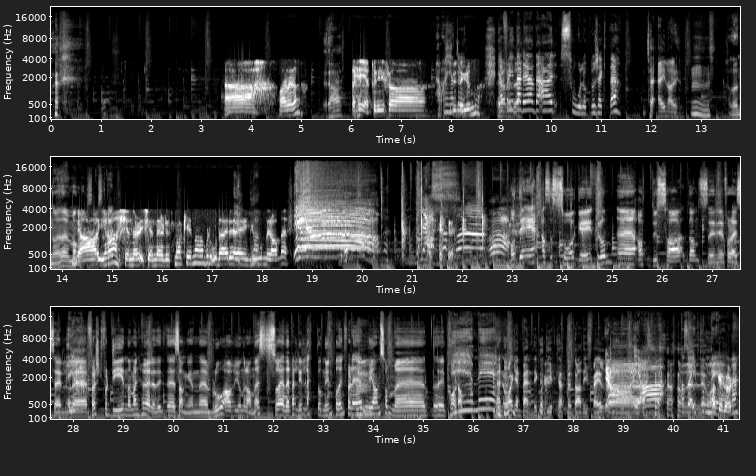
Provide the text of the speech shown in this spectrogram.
Uh, hva er det, da? Ja, Hva heter de fra ja, heter undergrunnen, da? Ja, fordi det er det. Det er soloprosjektet. Til en av de. Ja, det- Nå er det mange Ja, som ja kjenner, kjenner du smaken av blod? Det er eh, Ja. Jon Ranes. Og det er altså så gøy, Trond, eh, at du sa 'danser for deg selv' eh, først. Fordi når man hører den eh, sangen 'Blod' av Jon Ranes, så er det veldig lett å nynne på den, for det er mye av den samme kålene. Men òg en veldig god deep cut med Daddy Freyr. Ja, altså imponerende.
